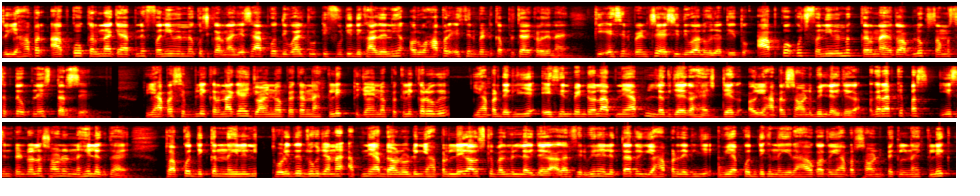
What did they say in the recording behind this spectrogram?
तो यहाँ पर आपको करना क्या है? अपने फनी वे में कुछ करना है। जैसे आपको दीवार टूटी फूटी दिखा देनी है और वहाँ पर एशियन पेंट का प्रचार कर देना है कि एशियन पेंट से ऐसी दीवार हो जाती है। तो आपको कुछ फनी वे में करना है तो आप लोग समझ सकते हो अपने स्तर से। तो यहाँ पर सिंपली करना क्या है? ज्वाइन ऑफ़ पे करना है क्लिक तो ज्वाइन ऑफ़ पे क्लिक करोगे। यहाँ पर देख लीजिए एशियन पेंट वाला अपने आप लग जाएगा हैशटैग और यहाँ पर साउंड भी लग जाएगा। अगर आपके पास एशियन पेंट वाला साउंड नहीं लगता है तो आपको दिक्कत नहीं लेनी। थोड़ी देर रुक जाना, अपने आप डाउनलोडिंग यहाँ पर लेगा, उसके बाद में लग जाएगा। अगर फिर भी नहीं लगता है तो यहाँ पर देख लीजिए, अभी आपको दिख नहीं रहा होगा तो यहाँ पर साउंड पे करना है क्लिक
